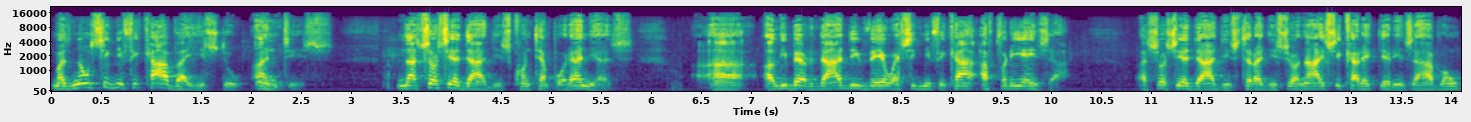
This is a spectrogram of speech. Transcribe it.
Mas não significava isto antes. Nas sociedades contemporâneas, a, a liberdade veio a significar a frieza. As sociedades tradicionais se caracterizavam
